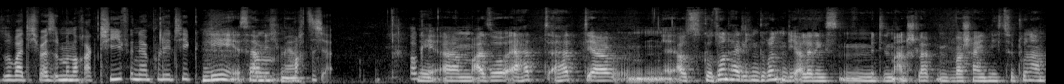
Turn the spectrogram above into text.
soweit ich weiß, immer noch aktiv in der Politik. Nee, ist er ähm, nicht mehr. Macht sich Okay. Nee, ähm, also er hat, er hat ja ähm, aus gesundheitlichen Gründen, die allerdings mit diesem Anschlag wahrscheinlich nichts zu tun haben,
